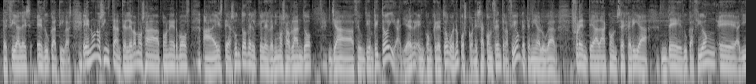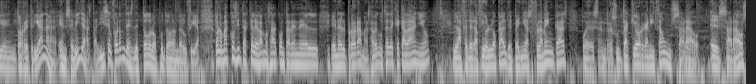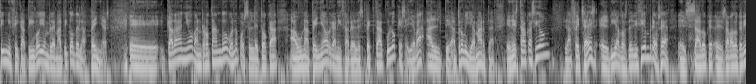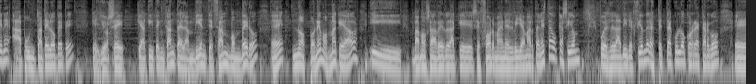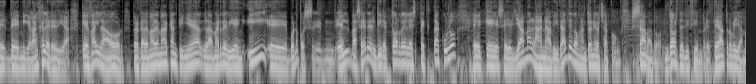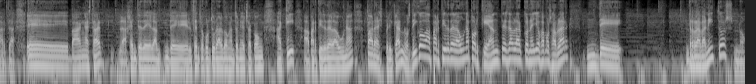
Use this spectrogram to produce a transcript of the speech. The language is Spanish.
educativas. En unos instantes le vamos a poner voz a este asunto del que les venimos hablando ya hace un tiempito y ayer en concreto, bueno, pues con esa concentración que tenía lugar frente a la Consejería de Educación eh, allí en Torretriana, en Sevilla. Hasta allí se fueron desde todos los puntos de Andalucía. Bueno, más cositas que les vamos a contar en el, en el programa. Saben ustedes que cada año la Federación Local de Peñas Flamencas, pues resulta que organiza un sarao. El sarao significativo y emblemático de las peñas. Eh, cada año van rotando, bueno, pues le toca a una peña organizar el espectáculo que se lleva al Teatro Villamarta. En esta ocasión, la fecha es el día 2 de diciembre, o sea, el sábado que, el sábado que viene, apúntatelo, Pepe, que yo sé que a ti te encanta el ambiente zambombero, ¿eh? nos ponemos maqueados y vamos a ver la que se forma en el Villa Marta. En esta ocasión, pues la dirección del espectáculo corre a cargo eh, de Miguel Ángel Heredia, que es bailador, pero que además además cantiñea la mar de bien. Y eh, bueno, pues él va a ser el director del espectáculo que se llama La Navidad de Don Antonio Chacón. Sábado 2 de diciembre, Teatro Villa Marta. Eh, van a estar la gente del, Centro Cultural Don Antonio Chacón aquí a partir de la una para explicarnos. Digo a partir de la una porque antes de hablar con ellos vamos a hablar de rabanitos, no.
